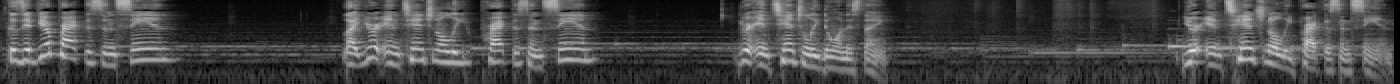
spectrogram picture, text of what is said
Because if you're practicing sin, like you're intentionally practicing sin, you're intentionally doing this thing. You're intentionally practicing sin.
